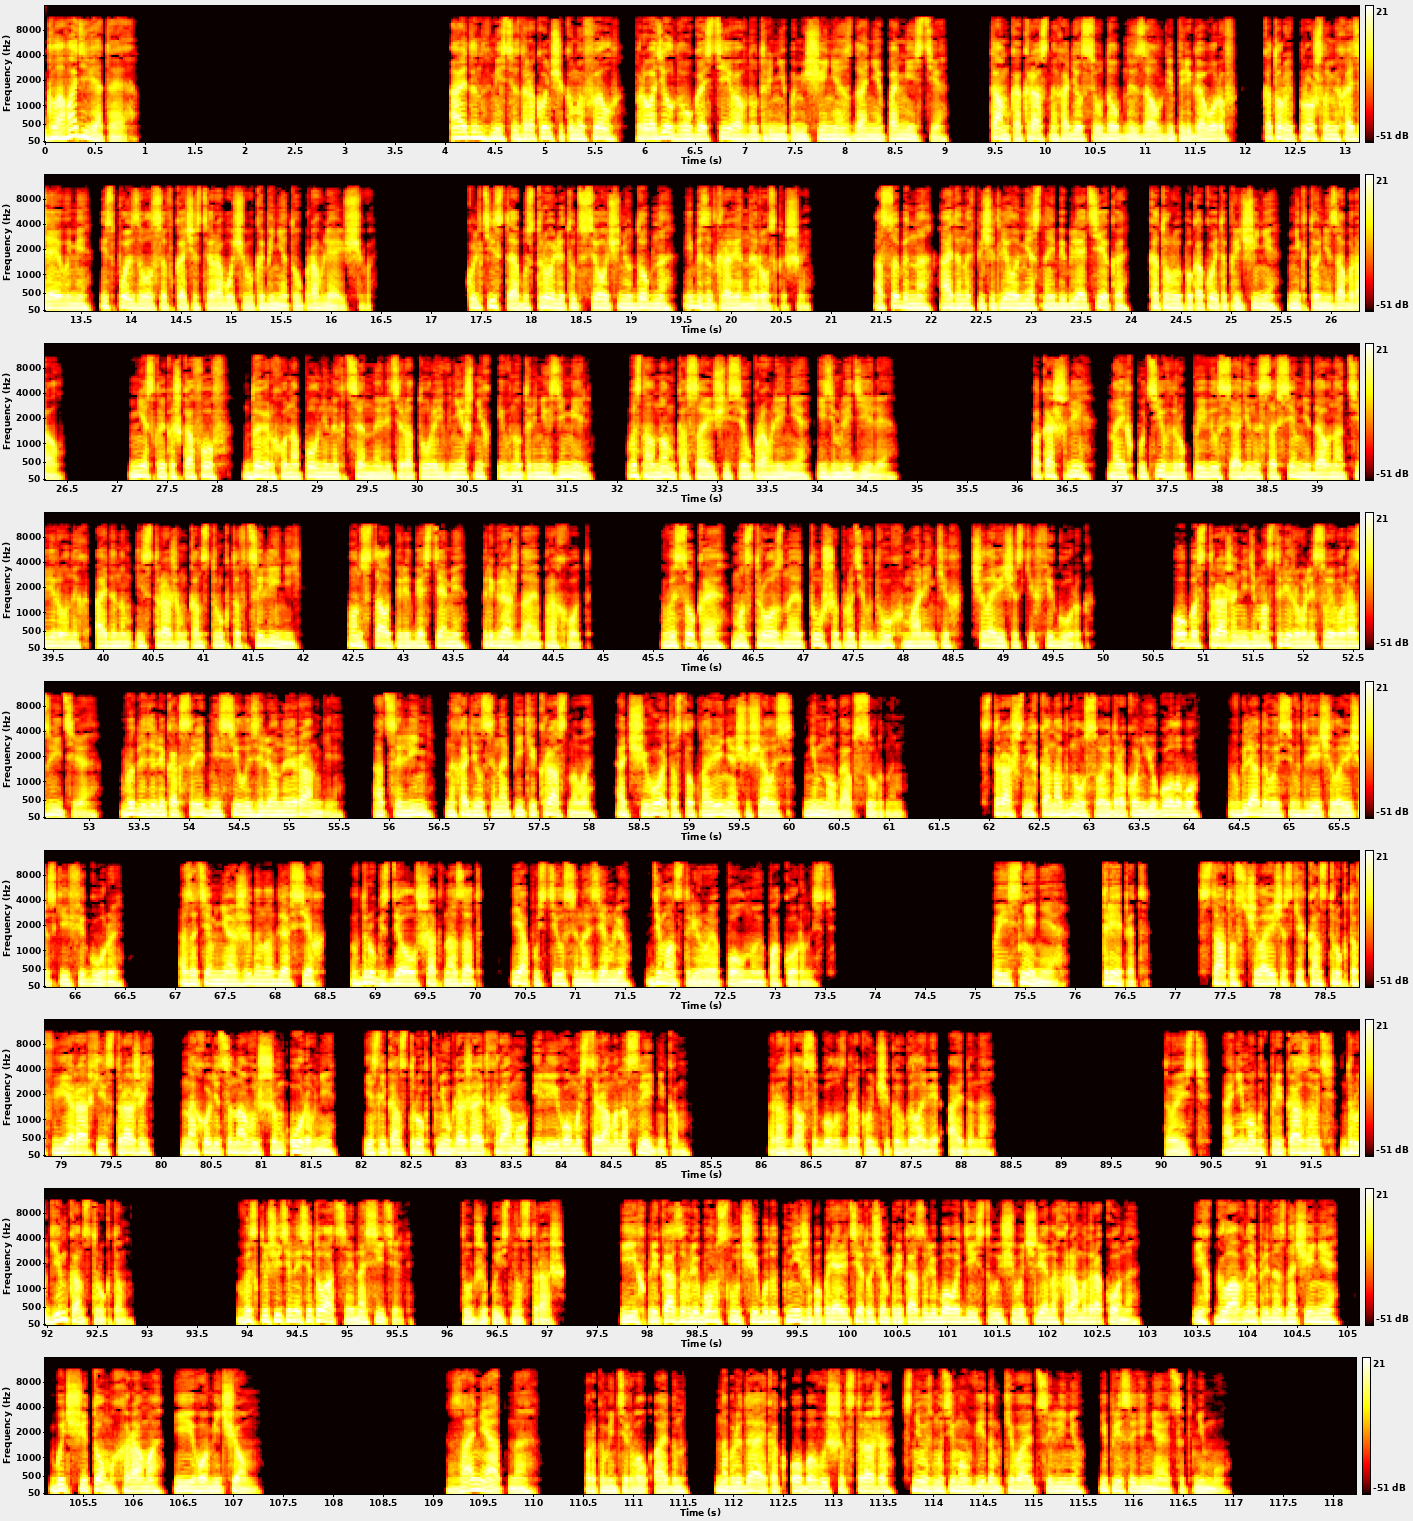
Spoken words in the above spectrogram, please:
Глава девятая. Айден вместе с дракончиком и Фел проводил двух гостей во внутреннее помещение здания поместья. Там как раз находился удобный зал для переговоров, который прошлыми хозяевами использовался в качестве рабочего кабинета управляющего. Культисты обустроили тут все очень удобно и без откровенной роскоши. Особенно Айдена впечатлила местная библиотека, которую по какой-то причине никто не забрал. Несколько шкафов, доверху наполненных ценной литературой внешних и внутренних земель, в основном касающейся управления и земледелия. Пока шли, на их пути вдруг появился один из совсем недавно активированных Айденом и Стражем конструктов целиний. Он встал перед гостями, преграждая проход. Высокая, монструозная туша против двух маленьких человеческих фигурок. Оба стража не демонстрировали своего развития, выглядели как средней силы зеленые ранги, а Целинь находился на пике красного, отчего это столкновение ощущалось немного абсурдным. Страж слегка нагнул свою драконью голову, вглядываясь в две человеческие фигуры, а затем неожиданно для всех вдруг сделал шаг назад и опустился на землю, демонстрируя полную покорность. Пояснение. Трепет. Статус человеческих конструктов в иерархии стражей находится на высшем уровне, если конструкт не угрожает храму или его мастерам и наследникам раздался голос дракончика в голове Айдена. То есть они могут приказывать другим конструктам? В исключительной ситуации носитель, тут же пояснил страж. И их приказы в любом случае будут ниже по приоритету, чем приказы любого действующего члена храма дракона. Их главное предназначение — быть щитом храма и его мечом. «Занятно», — прокомментировал Айден, наблюдая, как оба высших стража с невозмутимым видом кивают Целиню и присоединяются к нему.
